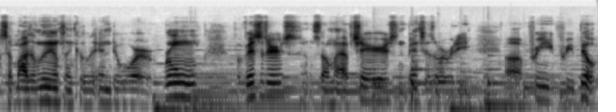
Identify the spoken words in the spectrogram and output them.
Some mausoleums include an indoor room for visitors. Some have chairs and benches already uh, pre pre built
